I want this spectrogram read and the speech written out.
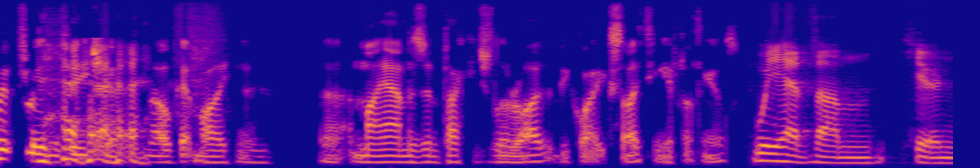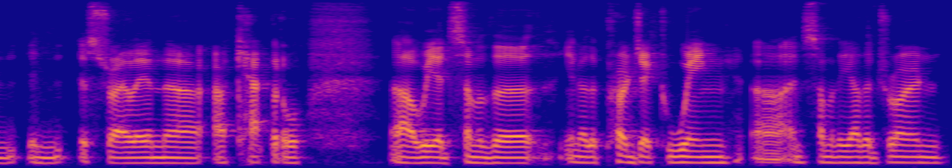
hopefully in the future I'll get my you know, uh, my Amazon package will arrive. It'd be quite exciting, if nothing else. We have um, here in, in Australia, in our, our capital, uh, we had some of the you know the Project Wing uh, and some of the other drone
